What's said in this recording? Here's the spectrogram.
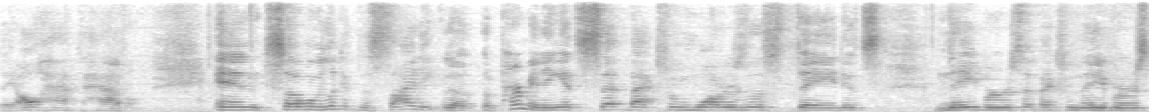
they all have to have them. And so when we look at the siting, the, the permitting, it's setbacks from waters of the state, it's neighbors, setbacks from neighbors.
